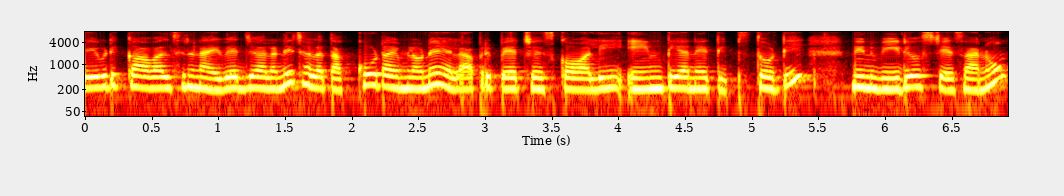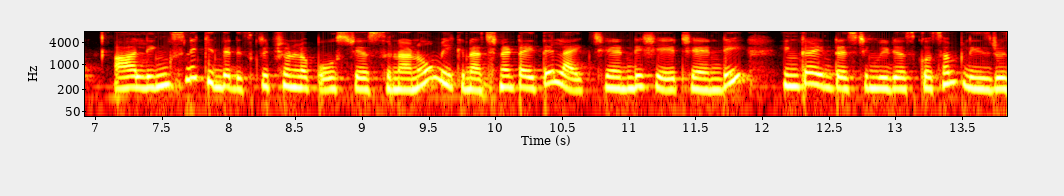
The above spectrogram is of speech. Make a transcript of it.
దేవుడికి కావాల్సిన నైవేద్యాలని చాలా తక్కువ టైంలోనే ఎలా ప్రిపేర్ చేసుకోవాలి ఏంటి అనే టిప్స్ తోటి నేను వీడియోస్ చేశాను. ఆ లింక్స్ని కింద డిస్క్రిప్షన్లో పోస్ట్ చేస్తున్నాను. మీకు నచ్చినట్టయితే లైక్ చేయండి షేర్ చేయండి. ఇంకా ఇంట్రెస్టింగ్ వీడియోస్ కోసం please do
